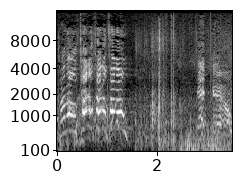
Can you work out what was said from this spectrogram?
Tunnel, tunnel, tunnel, tunnel! Dead girl.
